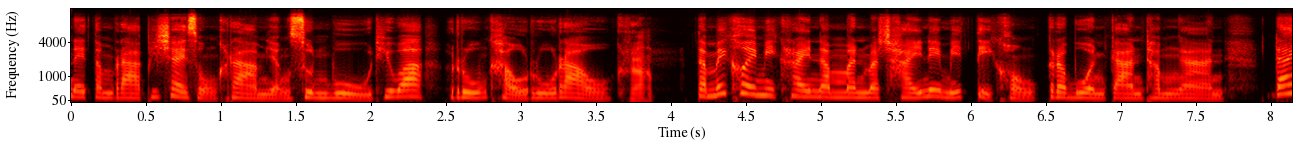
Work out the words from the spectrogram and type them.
ในตำราพิชัยสงครามอย่างซุนวูที่ว่ารู้เขารู้เรา ครับ แต่ไม่เคยมีใครนำมันมาใช้ในมิติของกระบวนการทำงาน ได้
